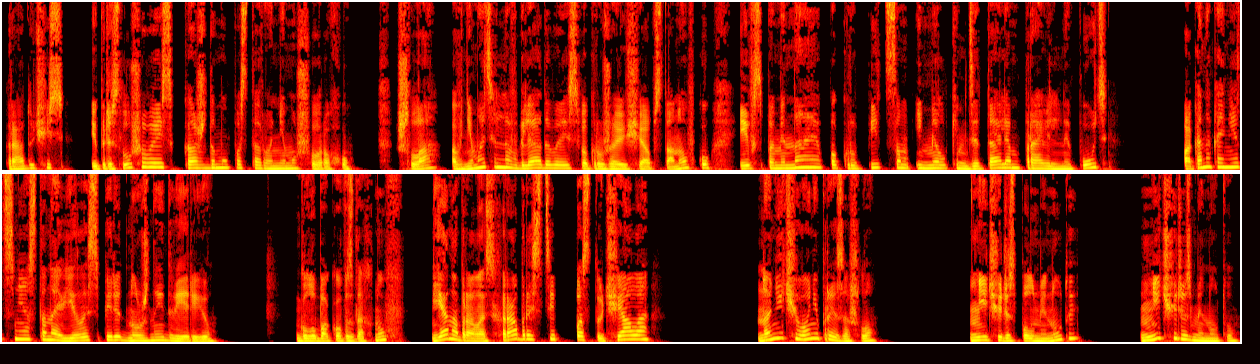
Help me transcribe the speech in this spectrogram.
крадучись и прислушиваясь к каждому постороннему шороху. Шла, внимательно вглядываясь в окружающую обстановку и вспоминая по крупицам и мелким деталям правильный путь, пока, наконец, не остановилась перед нужной дверью. Глубоко вздохнув, я набралась храбрости, постучала, но ничего не произошло. Ни через полминуты, ни через минуту.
